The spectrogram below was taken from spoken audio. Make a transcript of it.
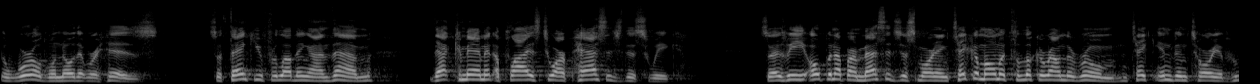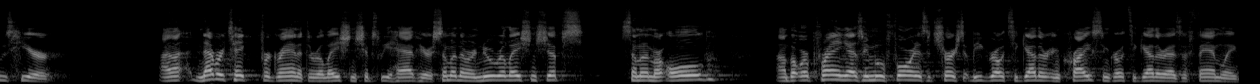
the world will know that we're His. So thank you for loving on them. That commandment applies to our passage this week. So as we open up our message this morning, take a moment to look around the room and take inventory of who's here. I never take for granted the relationships we have here. Some of them are new relationships, some of them are old, um, but we're praying as we move forward as a church that we grow together in Christ and grow together as a family.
